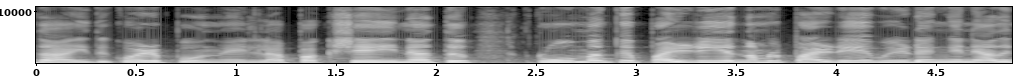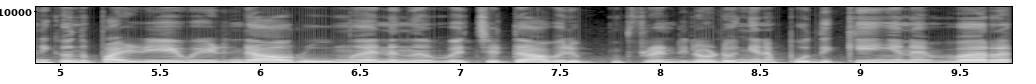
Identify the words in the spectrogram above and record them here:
ഇതാ ഇത്. കുഴപ്പമൊന്നുമില്ല. പക്ഷേ ഇതിനകത്ത് റൂമൊക്കെ പഴയ നമ്മൾ പഴയ വീട് എങ്ങനെയാണ് അതെനിക്കൊന്ന് പഴയ വീടിന്റെ ആ റൂം തന്നെ വെച്ചിട്ട് അവർ ഫ്രണ്ടിലോട്ട് ഇങ്ങനെ പുതുക്കി ഇങ്ങനെ വേറെ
